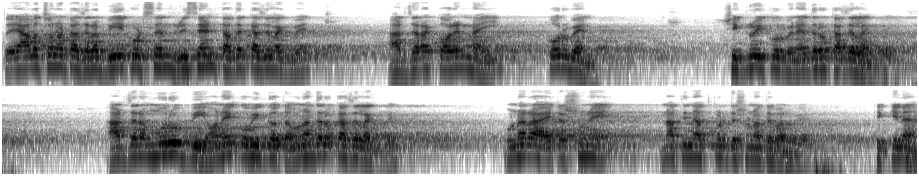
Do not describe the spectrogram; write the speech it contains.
তো এই আলোচনাটা যারা বিয়ে করছেন রিসেন্ট তাদের কাজে লাগবে। আর যারা করেন নাই, করবেন। শীঘ্রই করবেন, এদেরও কাজে লাগবে। আর যারা মুরব্বী, অনেক অভিজ্ঞতা, ওনাদেরও কাজে লাগবে। ওনারা এটা শুনে নাতি নাত করতে শোনাতে পারবে। ঠিক কিনা?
